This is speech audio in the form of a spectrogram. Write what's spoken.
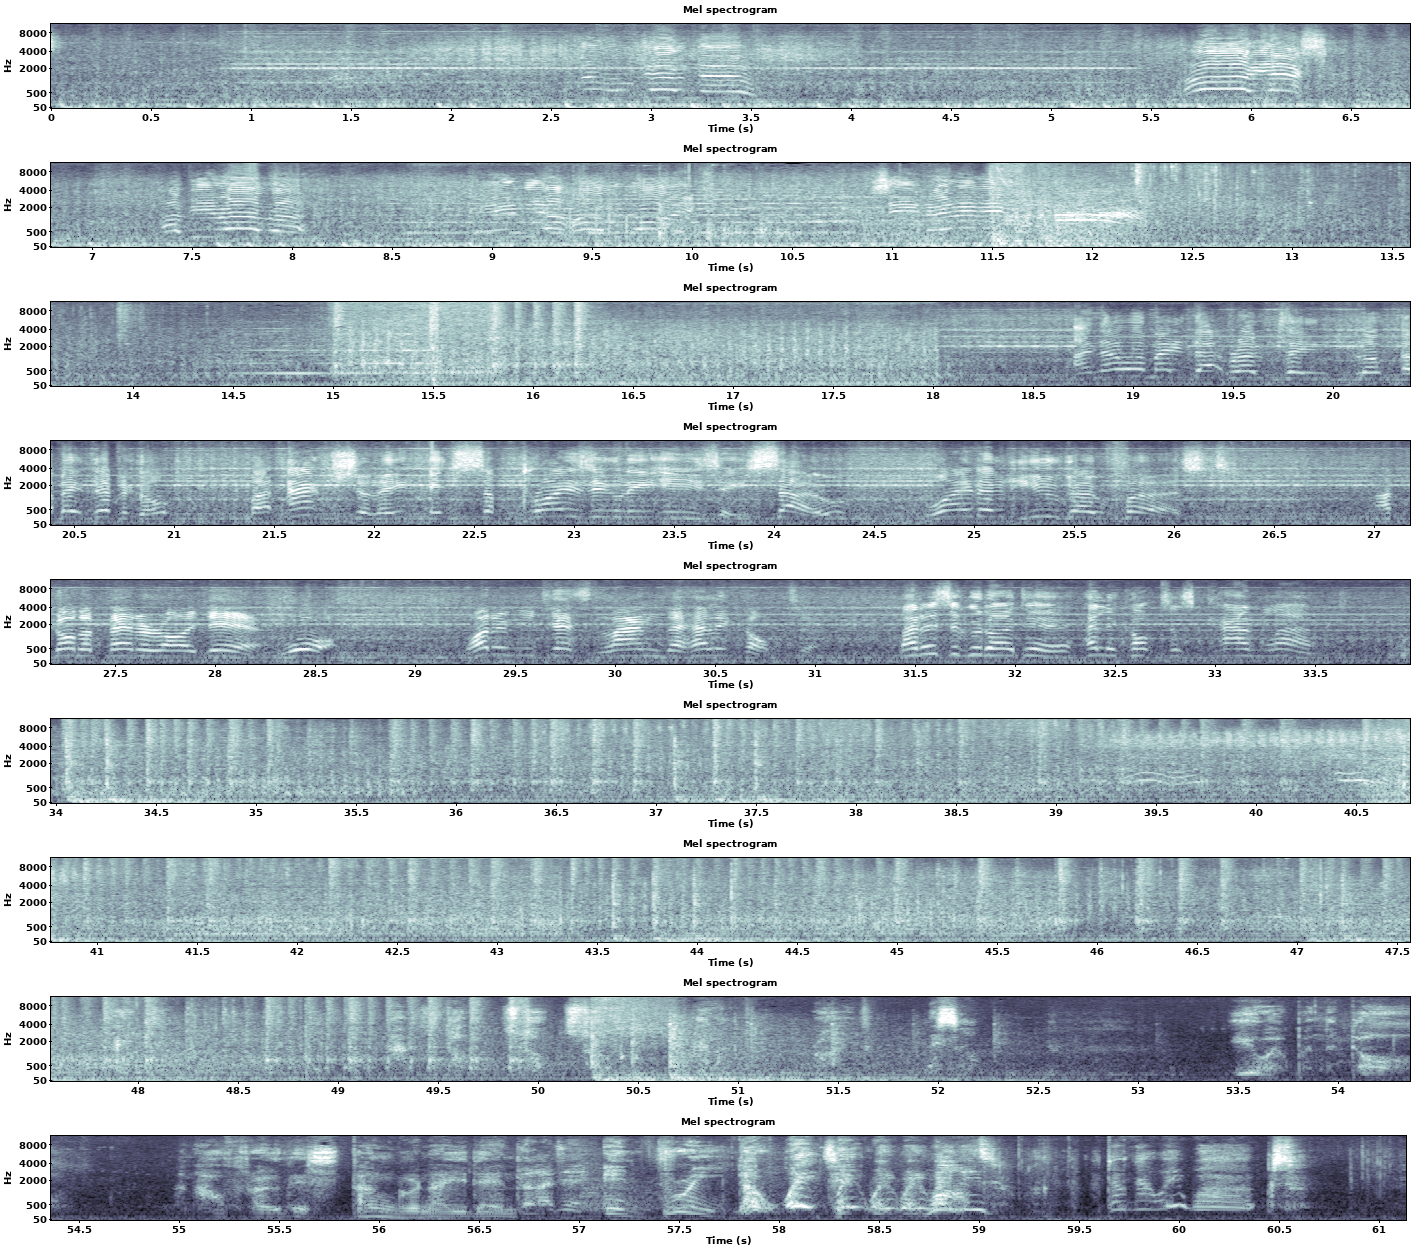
Made that thing look a bit difficult, but actually it's surprisingly easy. So, why don't you go first? I've got a better idea. What? Why don't you just land the helicopter? That is a good idea. Helicopters can land. Stun grenade in. Good idea. In three. No, wait, wait, wait, wait, What? wait. I don't know how it works.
